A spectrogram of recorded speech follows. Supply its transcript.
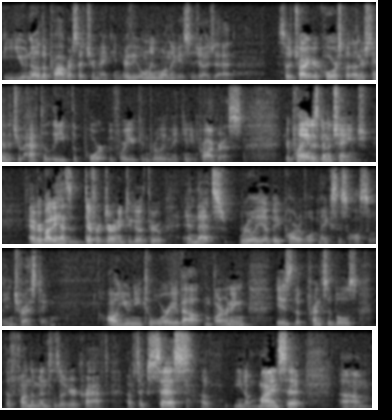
you know the progress that you're making. You're the only one that gets to judge that. So chart your course, but understand that you have to leave the port before you can really make any progress. Your plan is going to change. Everybody has a different journey to go through, and that's really a big part of what makes this also interesting. All you need to worry about learning is the principles, the fundamentals of your craft, of success, of you know mindset, um,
